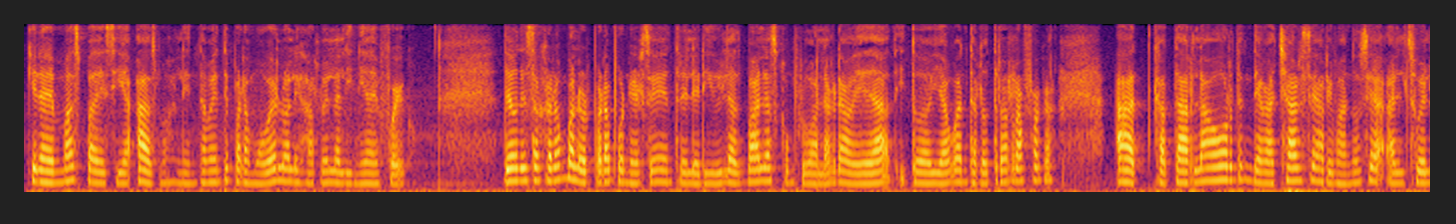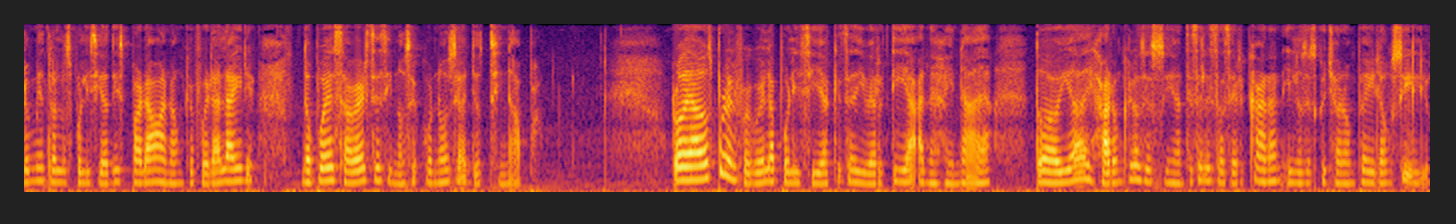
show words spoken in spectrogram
quien además padecía asma, lentamente para moverlo, alejarlo de la línea de fuego de donde sacaron valor para ponerse entre el herido y las balas, comprobar la gravedad y todavía aguantar otra ráfaga, acatar la orden de agacharse arrimándose al suelo mientras los policías disparaban, aunque fuera al aire, no puede saberse si no se conoce a Yotzinapa. Rodeados por el fuego de la policía que se divertía, anajenada, todavía dejaron que los estudiantes se les acercaran y los escucharon pedir auxilio.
